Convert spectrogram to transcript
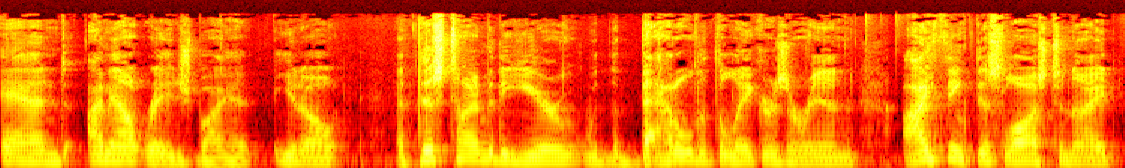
And I'm outraged by it. You know, at this time of the year with the battle that the Lakers are in, I think this loss tonight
